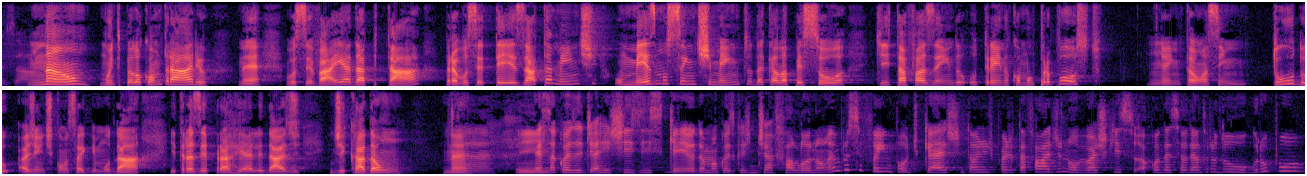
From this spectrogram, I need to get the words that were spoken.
Exato. Não, muito pelo contrário. Né? Você vai adaptar para você ter exatamente o mesmo sentimento daquela pessoa que está fazendo o treino como proposto. Né? Então, assim, tudo a gente consegue mudar e trazer para a realidade de cada um, né? É. E... Essa coisa de RX e Scale é uma coisa que a gente já falou. Não lembro se foi em podcast, então a gente pode até falar de novo. Eu acho que isso aconteceu dentro do grupo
